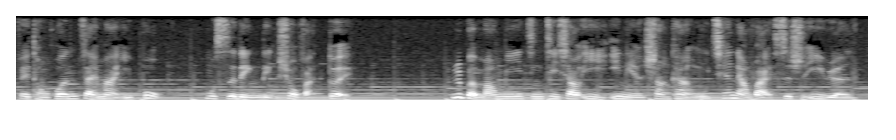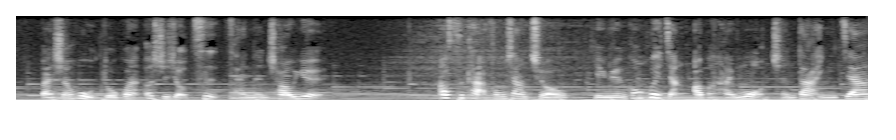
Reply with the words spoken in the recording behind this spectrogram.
废同婚再迈一步，穆斯林领袖反对；日本猫咪经济效益一年上看五千两百四十亿元，板神虎夺冠二十九次才能超越；奥斯卡风向球演员工会奖，奥本海默成大赢家。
